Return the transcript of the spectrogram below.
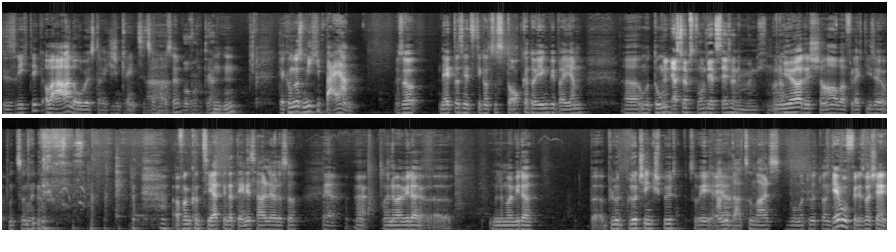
das ist richtig, aber auch an der oberösterreichischen Grenze zu Hause. Ah, wo wohnt der? Der kommt aus Michi Bayern. Also nicht, dass jetzt die ganzen Stalker da irgendwie bei ihm äh, um und um. Er selbst wohnt jetzt eh schon in München, oder? Ja, das schon, aber vielleicht ist er ab und zu auf einem Konzert in der Tennishalle oder so. Ja. Ja, wenn er mal wieder, äh, wenn er mal wieder Blut, Blutschink gespielt, so wie Ja, ja, dazumals, wo wir dort waren. Geh, Wuffi, das war schön.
